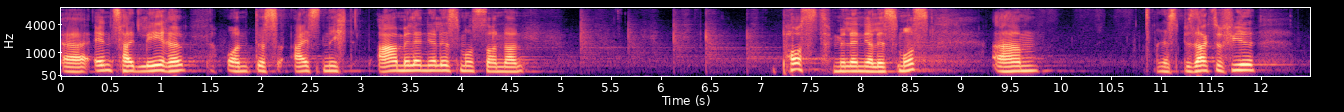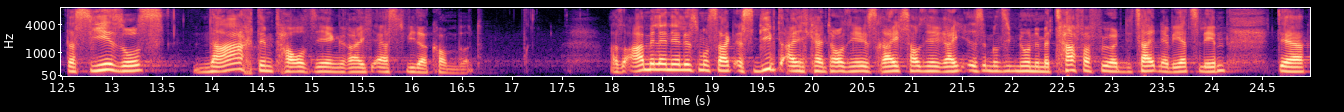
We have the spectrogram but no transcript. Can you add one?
äh, Endzeitlehre und das heißt nicht Amillennialismus, sondern Postmillennialismus. Ähm, es besagt so viel, dass Jesus nach dem tausendjährigen Reich erst wiederkommen wird. Also Amillennialismus sagt, es gibt eigentlich kein tausendjähriges Reich. Das tausendjährige Reich ist im Prinzip nur eine Metapher für die Zeit, in der wir jetzt leben. Der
